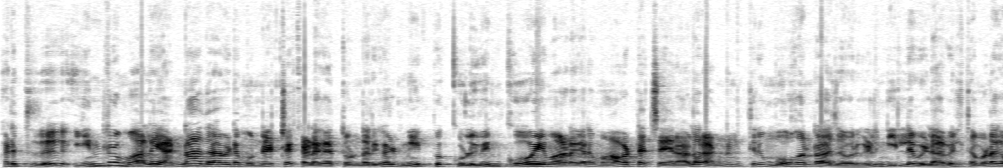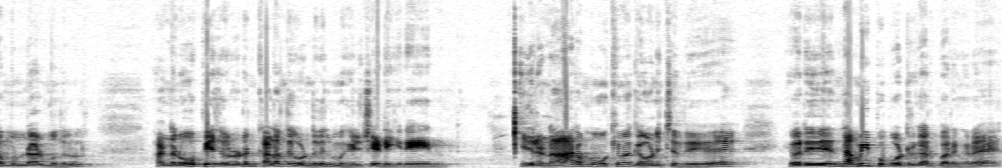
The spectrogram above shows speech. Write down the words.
அடுத்தது இன்று மாலை அண்ணா திராவிட முன்னேற்றக் கழக தொண்டர்கள் மீட்பு குழுவின் கோவை மாநகர மாவட்ட செயலாளர் அண்ணன் திரு மோகன்ராஜ் அவர்களின் இல்ல விழாவில் தமிழக முன்னாள் முதல்வர் அண்ணன் ஓபிஎஸ் அவருடன் கலந்து கொண்டதில் மகிழ்ச்சி அடைகிறேன். இதில் நான் ரொம்ப முக்கியமாக கவனித்தது இவர் இது எந்த அமைப்பு போட்டிருக்கார் பாருங்களேன்.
